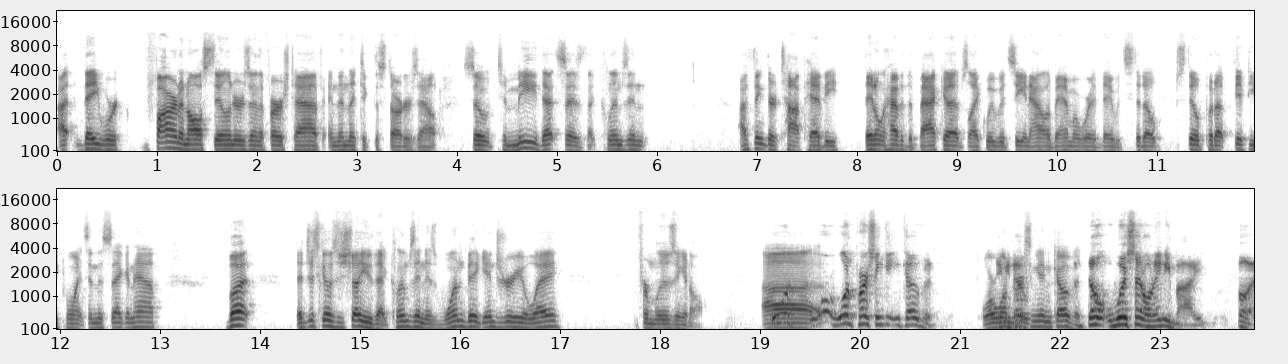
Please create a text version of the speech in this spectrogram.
I, they were firing on all cylinders in the first half, and then they took the starters out. So to me, that says that Clemson. I think they're top heavy. They don't have the backups like we would see in Alabama, where they would still still put up 50 points in the second half. But that just goes to show you that Clemson is one big injury away from losing it all, Or, uh, or one person getting COVID. or one you know- person getting COVID. Don't wish that on anybody, but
